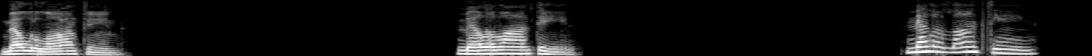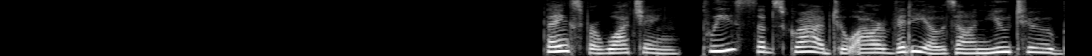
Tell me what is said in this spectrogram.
Melalonthine. melalonthine, Melalonthine. Thanks for watching. Please subscribe to our videos on YouTube.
